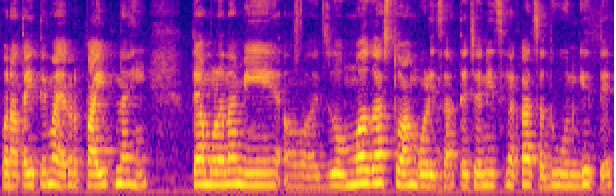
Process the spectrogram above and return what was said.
पण आता इथे माझ्याकडे पाईप नाही. त्यामुळं ना मी जो मग असतो आंघोळीचा त्याच्यानेच ह्या काचा धुवून घेते.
